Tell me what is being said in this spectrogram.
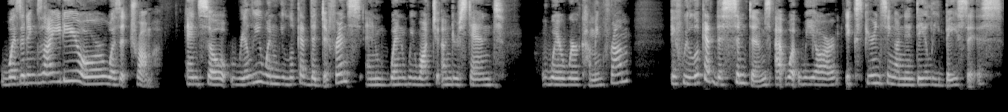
was it anxiety or was it trauma? And so, really, when we look at the difference and when we want to understand where we're coming from, if we look at the symptoms, at what we are experiencing on a daily basis,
